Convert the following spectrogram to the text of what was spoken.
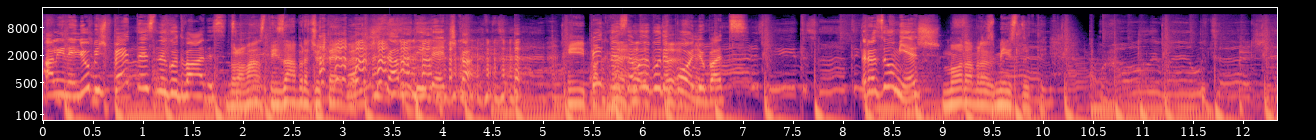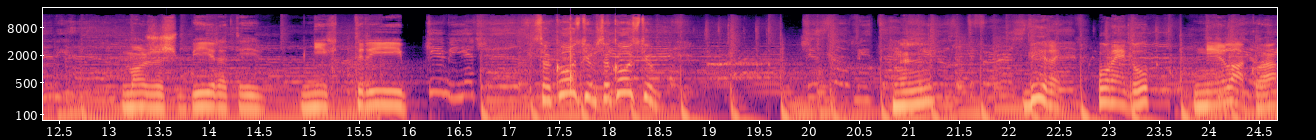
ali ne ljubiš 15 nego 20. Bro, vas zabraću tebe. Samo ti, dečka. Ipak Bitno je samo da bude poljubac. Razumiješ? Moram razmisliti. Možeš birati njih tri... Sa kostijom, sa kostijom. Ne. Biraj. U redu. Nije lako, a?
